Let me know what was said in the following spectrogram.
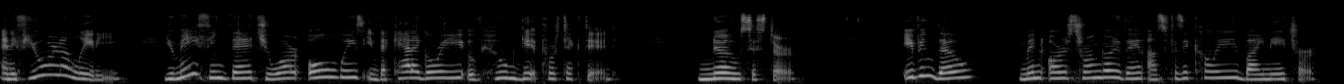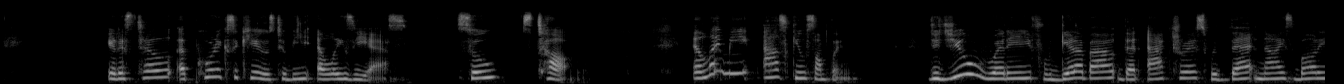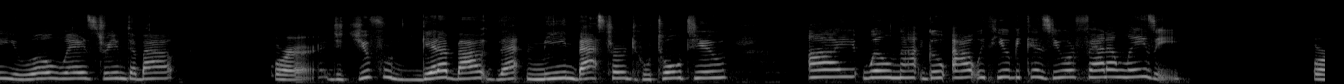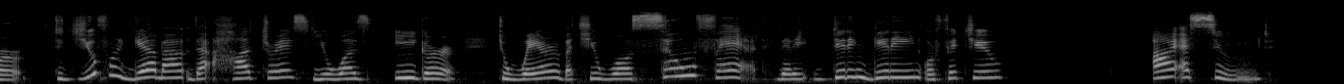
And if you are a lady, you may think that you are always in the category of whom get protected. No, sister. Even though men are stronger than us physically by nature, it is still a poor excuse to be a lazy ass. So stop. And let me ask you something. Did you already forget about that actress with that nice body you always dreamed about? Or did you forget about that mean bastard who told you, I will not go out with you because you are fat and lazy? Or did you forget about that hot dress you was eager to wear but you was so fat that it didn't get in or fit you? I assumed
